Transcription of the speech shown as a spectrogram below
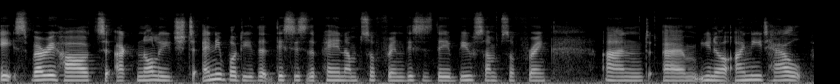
it's very hard to acknowledge to anybody that this is the pain I'm suffering, this is the abuse I'm suffering, and, um, you know, I need help.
